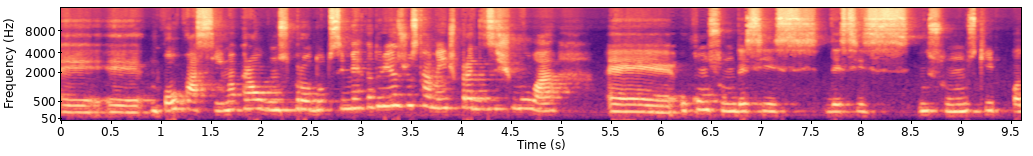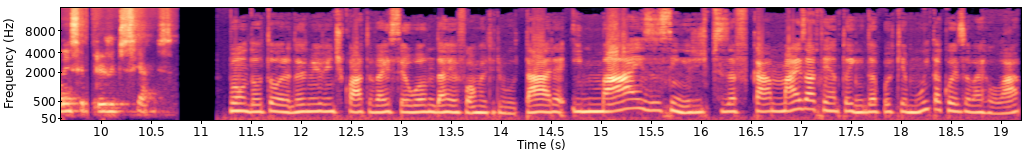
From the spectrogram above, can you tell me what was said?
é, é um pouco acima para alguns produtos e mercadorias, justamente para desestimular é, o consumo desses, desses insumos que podem ser prejudiciais. Bom, doutora, 2024 vai ser o ano da reforma tributária e mais assim, a gente precisa ficar mais atento ainda porque muita coisa vai rolar.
